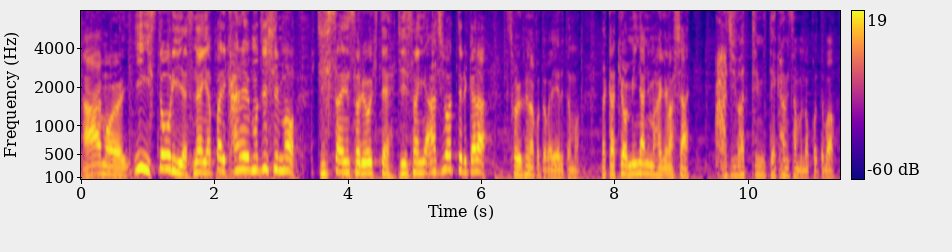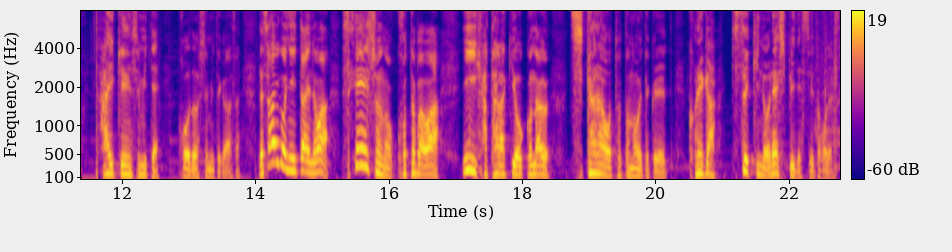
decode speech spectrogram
はいもういいストーリーですね。やっぱり彼も自身も実際にそれを生きて実際に味わってるからそういうふうなことが言えると思う。だから今日みんなにも励ましたい。味わってみて神様の言葉を体験してみて行動してみてください。で最後に言いたいのは聖書の言葉はいい働きを行う力を整えてくれる。これが奇跡のレシピですというところです。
